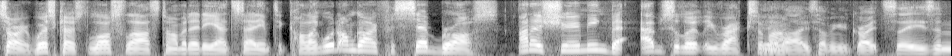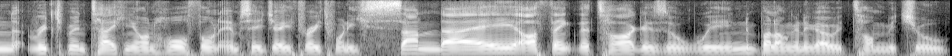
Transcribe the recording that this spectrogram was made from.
sorry, West Coast lost last time at Etihad Stadium to Collingwood. I'm going for Seb Ross. Unassuming, but absolutely racks them Yeah, up. no, he's having a great season. Richmond taking on Hawthorn MCG 320 Sunday. I think the Tigers will win, but I'm going to go with Tom Mitchell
